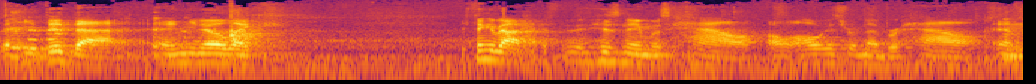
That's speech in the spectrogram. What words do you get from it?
that he did that, and you know, like you think about his name was Hal. I'll always remember Hal. And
